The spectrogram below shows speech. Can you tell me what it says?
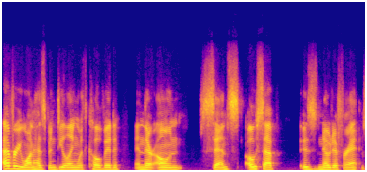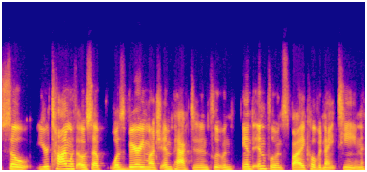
everyone has been dealing with COVID in their own sense, OSEP is no different. So your time with OSEP was very much impacted influ- and influenced by COVID 19.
